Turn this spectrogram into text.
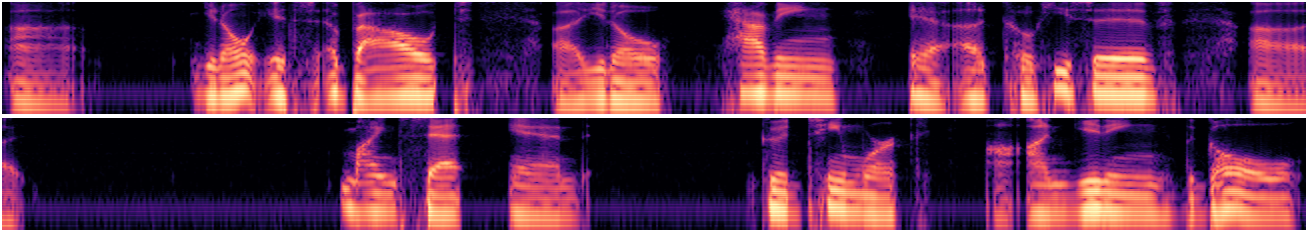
uh, you know it's about uh, you know having a, cohesive uh, mindset and good teamwork on getting the goal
